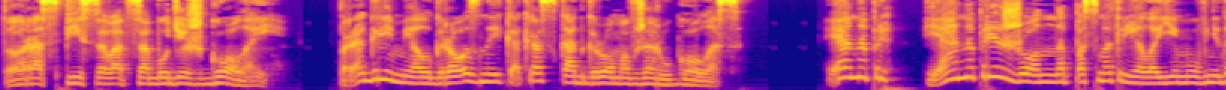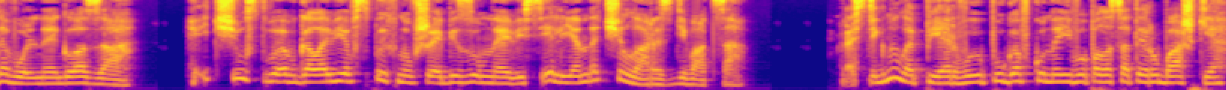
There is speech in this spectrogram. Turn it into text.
то расписываться будешь голой», прогремел грозный, как раскат грома в жару голос. И она при... Я напряженно посмотрела ему в недовольные глаза и, чувствуя в голове вспыхнувшее безумное веселье, начала раздеваться. Расстегнула первую пуговку на его полосатой рубашке,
